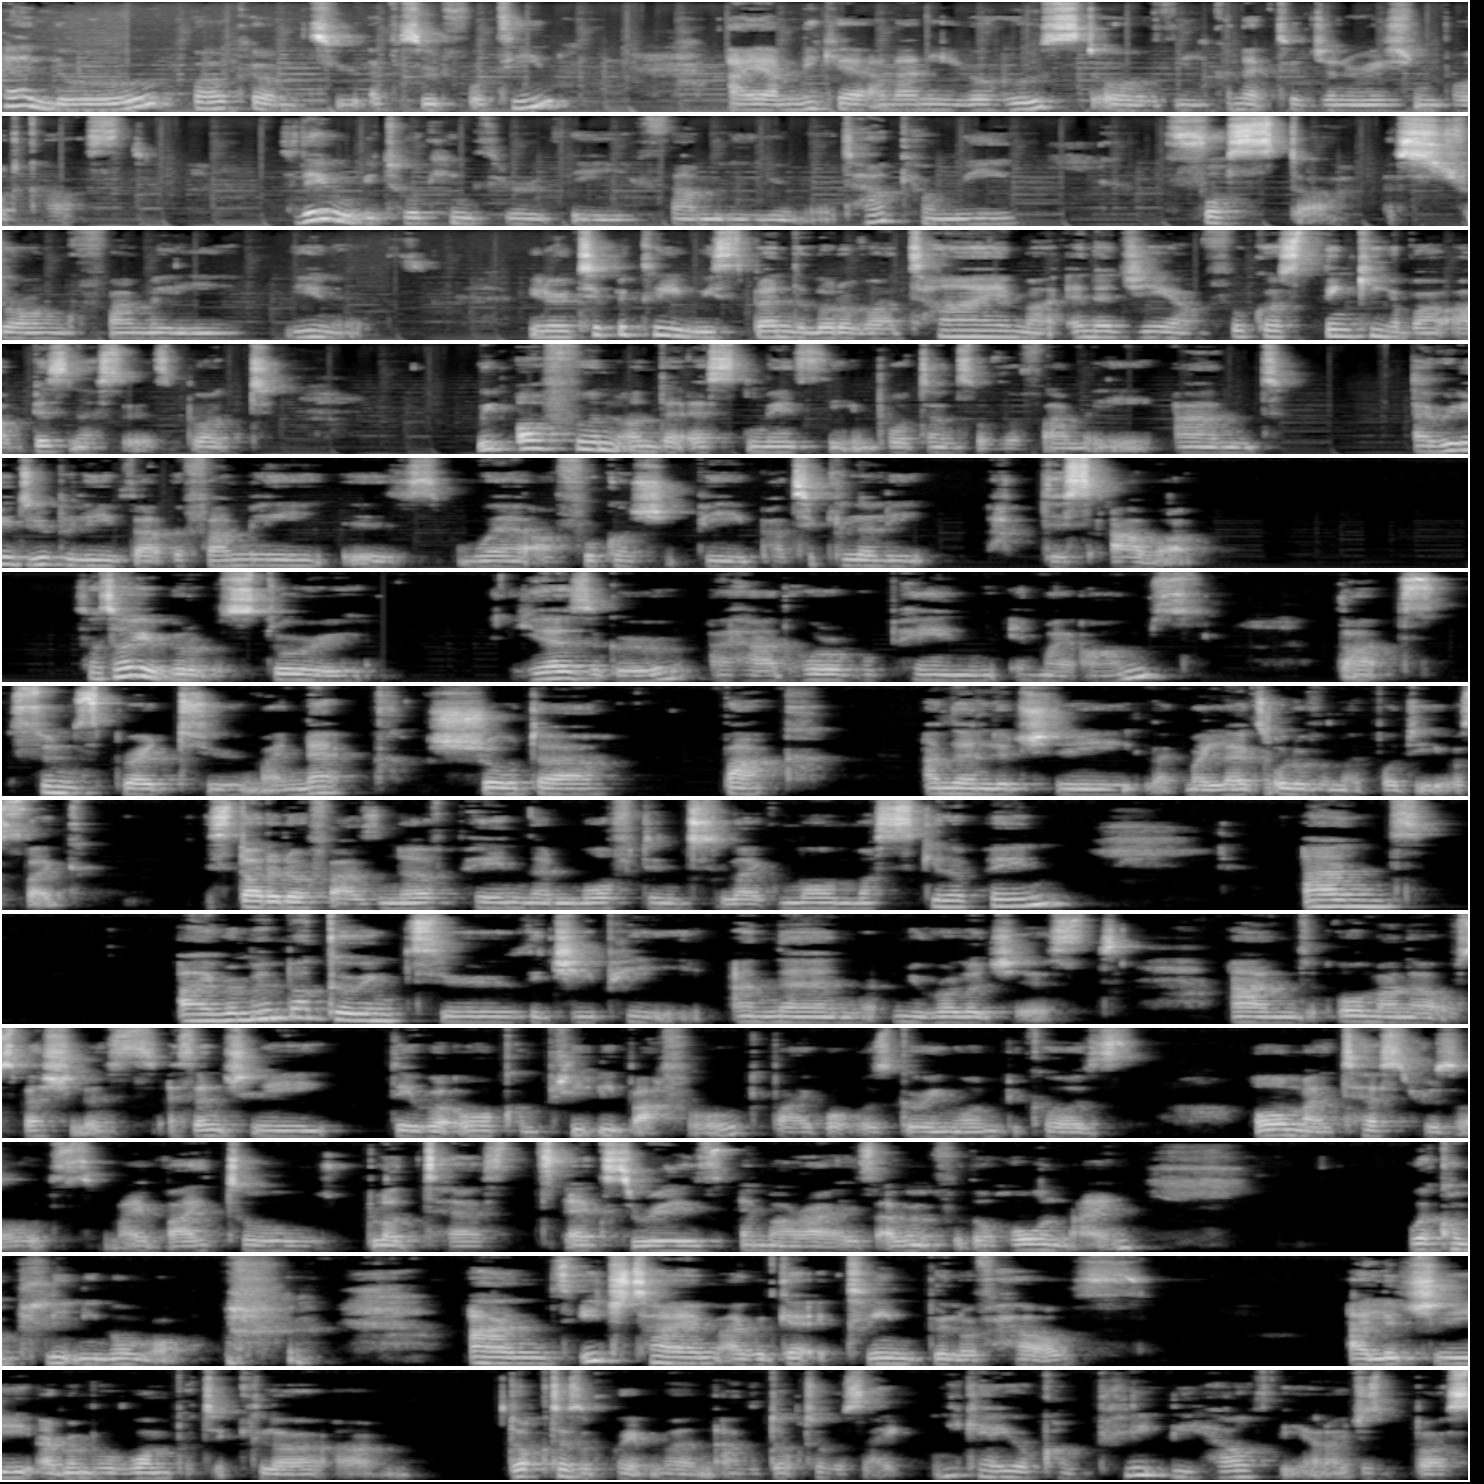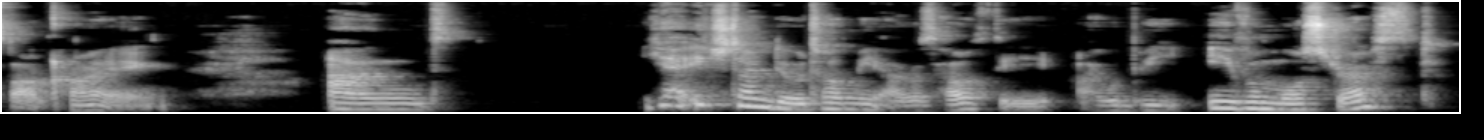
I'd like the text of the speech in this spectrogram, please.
Hello, welcome to episode 14. I am Nike Anani, your host of the Connected Generation podcast. Today we'll be talking through the family unit. How can we foster a strong family unit? You know, typically we spend a lot of our time, our energy, our focus thinking about our businesses, but we often underestimate the importance of the family. And I really do believe that the family is where our focus should be, particularly at this hour. So I'll tell you a bit of a story. Years ago, I had horrible pain in my arms that soon spread to my neck, shoulder, back, and then literally like my legs all over my body. It was like it started off as nerve pain, then morphed into like more muscular pain. And I remember going to the GP and then neurologist and all manner of specialists. Essentially, they were all completely baffled by what was going on because all my test results, my vitals, blood tests, x-rays, MRIs, I went for the whole nine, were completely normal. and each time I would get a clean bill of health, I literally, I remember one particular um, doctor's appointment and the doctor was like, Nike, you're completely healthy. And I just burst out crying. And yeah, each time they would tell me I was healthy, I would be even more stressed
